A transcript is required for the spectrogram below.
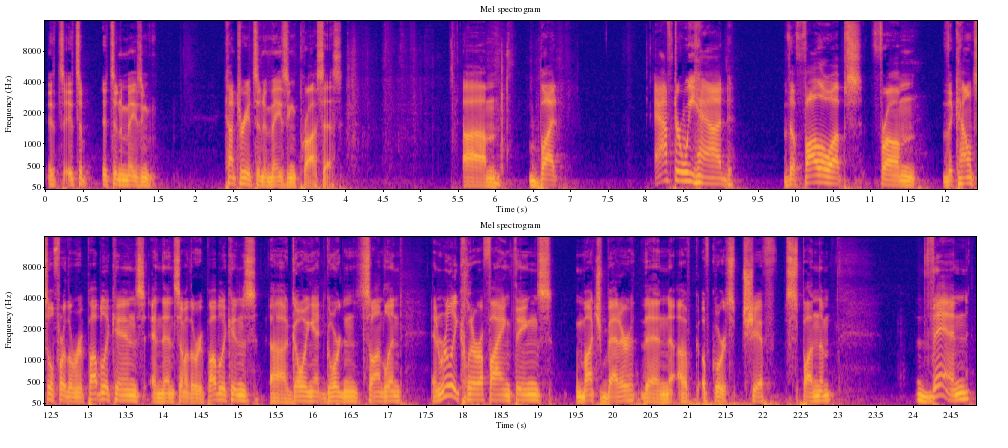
It's it's a it's an amazing country. It's an amazing process. Um, but after we had the follow ups from the Council for the Republicans and then some of the Republicans uh, going at Gordon Sondland and really clarifying things much better than, of, of course, Schiff spun them. Then,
